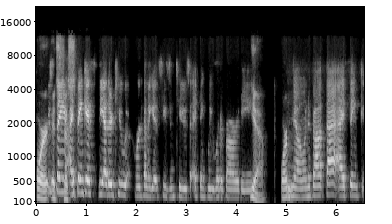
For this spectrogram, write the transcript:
Or it's saying, just I think if the other two were gonna get season twos, I think we would have already yeah, or known about that. I think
